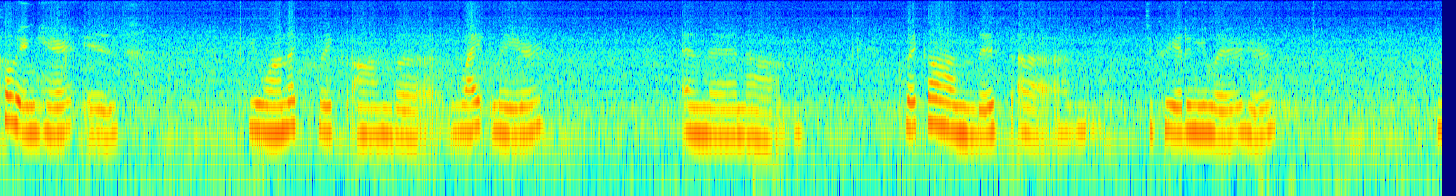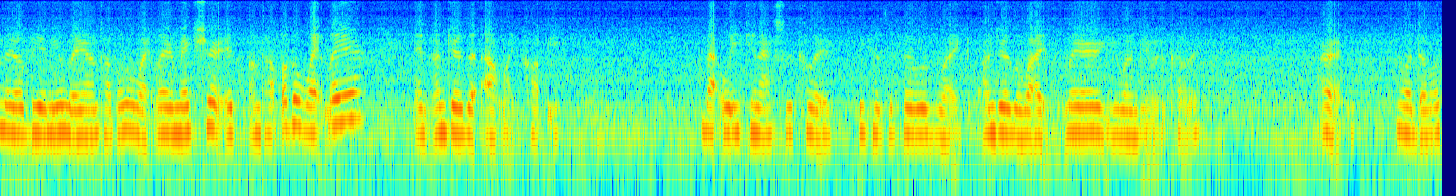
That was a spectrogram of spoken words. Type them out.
coloring here, is you want to click on the white layer and then um, click on this uh, to create a new layer here. And there will be a new layer on top of the white layer. Make sure it's on top of the white layer and under the outline copy. That way you can actually color because if it was like under the white layer you wouldn't be able to color. Alright so I'll double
